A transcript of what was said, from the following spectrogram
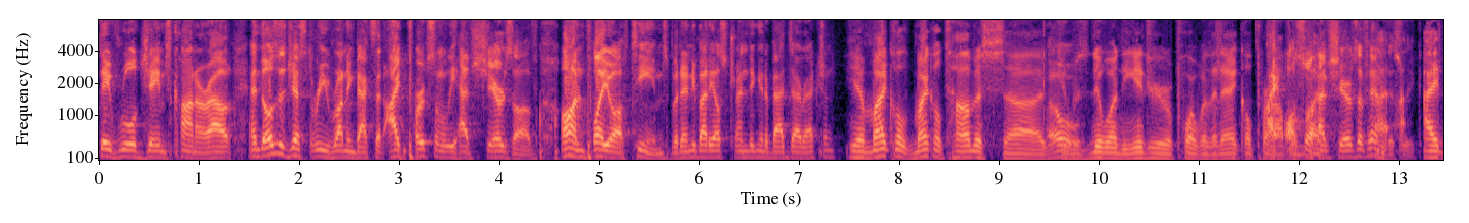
They've ruled James Conner out, and those are just three running backs that I personally have shares of on playoff teams. But anybody else trending in a bad direction? Yeah, Michael Michael Thomas uh, oh. was new on the injury report with an ankle problem. I also have shares of him I, this week. I,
